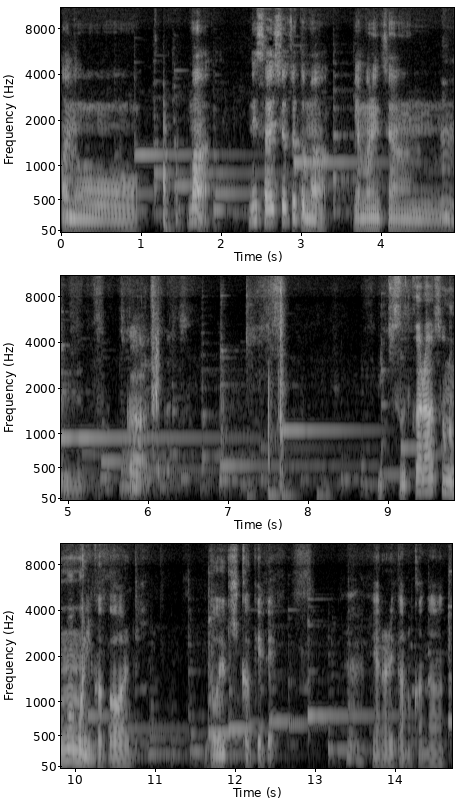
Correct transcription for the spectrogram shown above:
あのーまあ、ね、最初ちょっとまあ、山根ちゃんが、いつからその桃に関わる、どういうきっかけでうんやられたのかなと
